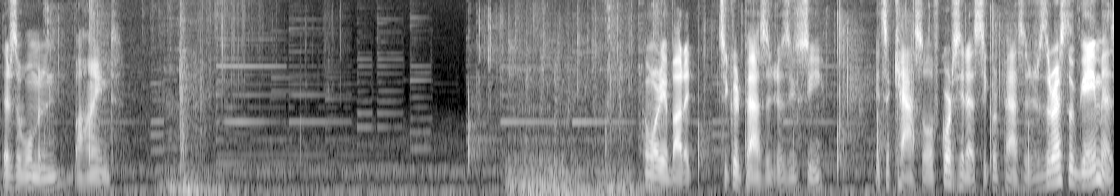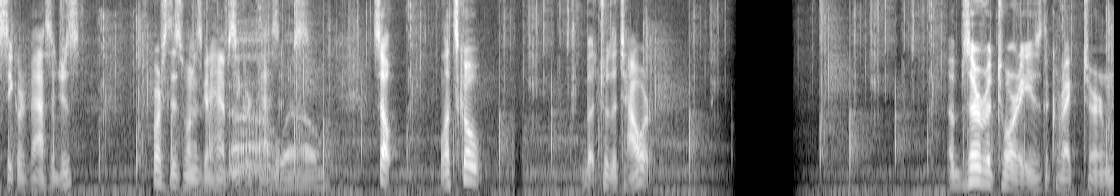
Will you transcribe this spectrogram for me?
There's a woman behind. Don't worry about it. Secret passages, you see. It's a castle. Of course it has secret passages. The rest of the game has secret passages. Of course this one is going to have secret ah, passages. So, let's go but to the tower. Observatory is the correct term.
